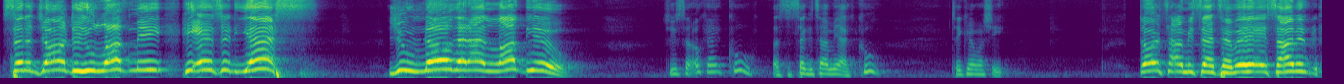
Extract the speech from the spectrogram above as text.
son of John, do you love me? He answered, Yes. You know that I love you. Jesus said, Okay, cool. That's the second time he asked. Cool. Take care of my sheep. Third time he said to him, Hey, Simon,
